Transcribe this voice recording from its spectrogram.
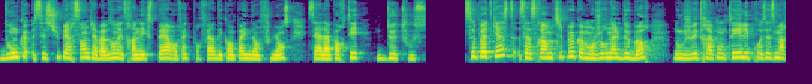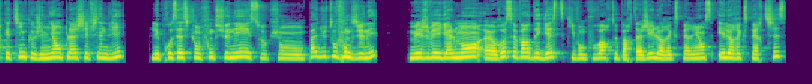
Donc c'est super simple, il n'y a pas besoin d'être un expert en fait pour faire des campagnes d'influence, c'est à la portée de tous. Ce podcast, ça sera un petit peu comme mon journal de bord. Donc je vais te raconter les process marketing que j'ai mis en place chez Finly, les process qui ont fonctionné et ceux qui n'ont pas du tout fonctionné mais je vais également euh, recevoir des guests qui vont pouvoir te partager leur expérience et leur expertise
